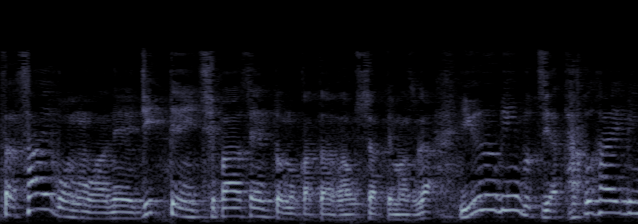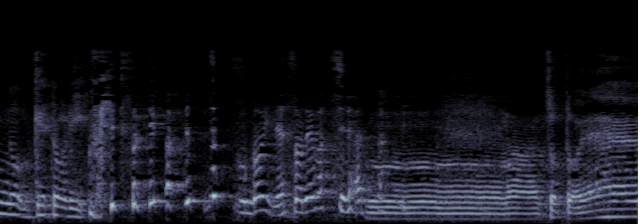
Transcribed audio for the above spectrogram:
さあ最後のはね10.1%の方がおっしゃってますが郵便物や宅配便の受け取り。それはすごいね。それは知らうーないんまあちょっとえ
